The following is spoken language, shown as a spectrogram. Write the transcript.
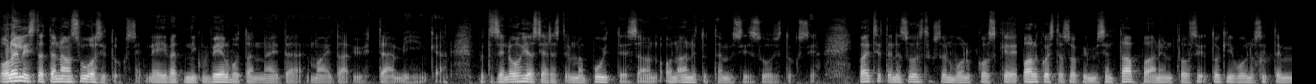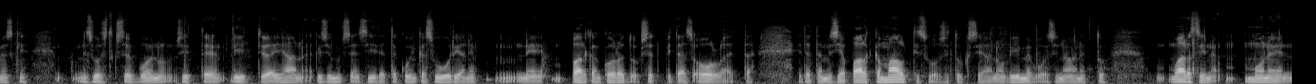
Oleellista, että nämä on suosituksia. Ne eivät niin kuin velvoita näitä maita yhtään mihinkään. Mutta sen ohjausjärjestelmän puitteissa on, on annettu tämmöisiä suosituksia. Paitsi, että ne suositukset on voinut koskea palkoista sopimisen tapaa, niin on tosi, toki voinut sitten myöskin, ne suositukset voinut sitten liittyä ihan kysymykseen siitä, että kuinka suuria ne, ne palkankorotukset pitäisi olla, että, että tämmöisiä palkkamalttisuosituksia suosituksia on viime vuosina annettu varsin monen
